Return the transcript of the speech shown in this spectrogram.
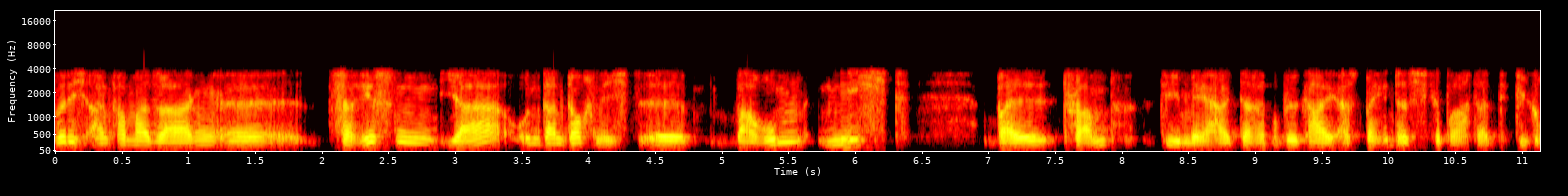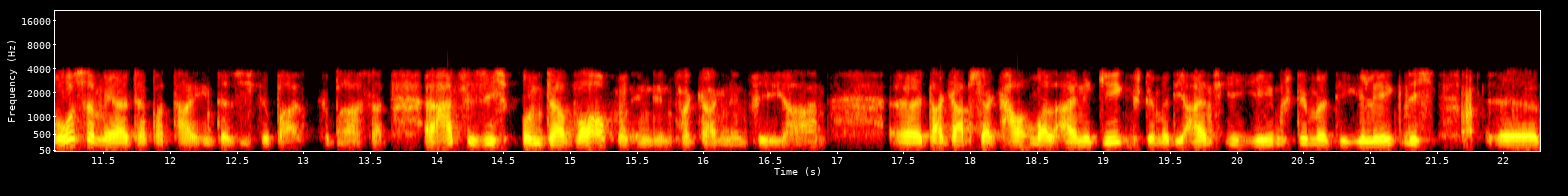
würde ich einfach mal sagen, äh, zerrissen ja und dann doch nicht. Äh, Warum nicht? Weil Trump die Mehrheit der Republikaner erstmal hinter sich gebracht hat, die große Mehrheit der Partei hinter sich gebracht hat. Er hat sie sich unterworfen in den vergangenen vier Jahren. Äh, da gab es ja kaum mal eine Gegenstimme. Die einzige Gegenstimme, die gelegentlich, äh,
